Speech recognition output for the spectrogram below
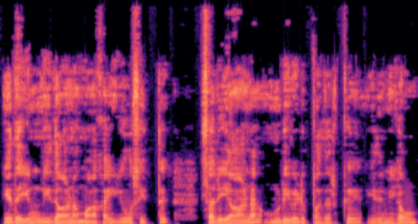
எதையும் நிதானமாக யோசித்து சரியான முடிவெடுப்பதற்கு இது மிகவும்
